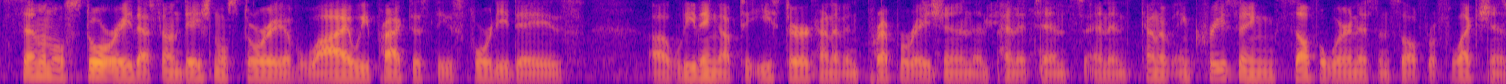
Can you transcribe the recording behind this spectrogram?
seminal story, that foundational story of why we practice these 40 days uh, leading up to Easter, kind of in preparation and penitence, and in kind of increasing self awareness and self reflection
